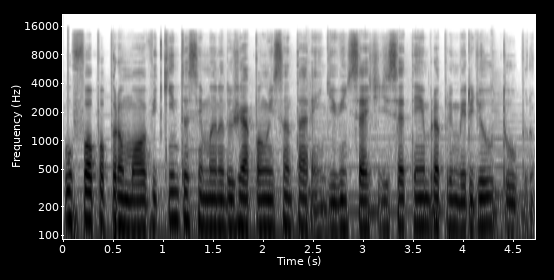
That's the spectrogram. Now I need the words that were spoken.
o FOPA promove Quinta Semana do Japão em Santarém, de 27 de setembro a 1 de outubro.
